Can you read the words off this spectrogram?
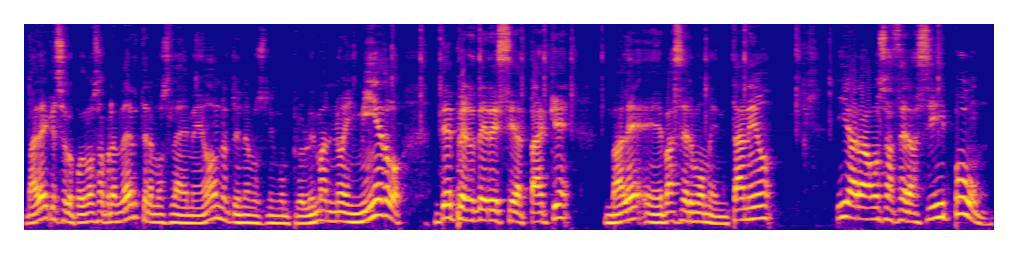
¿vale? Que se lo podemos aprender, tenemos la MO, no tenemos ningún problema, no hay miedo de perder ese ataque, ¿vale? Eh, va a ser momentáneo. Y ahora vamos a hacer así, ¡pum!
